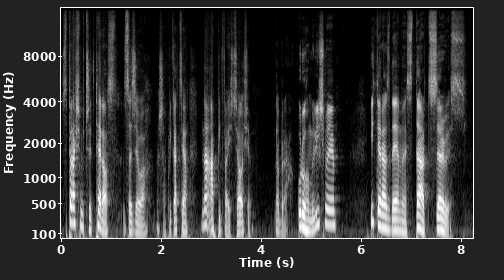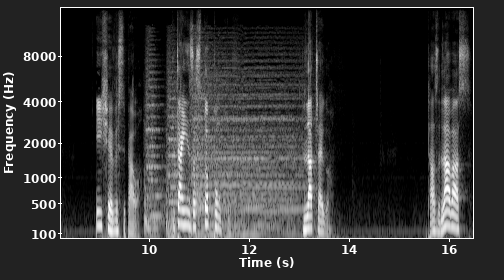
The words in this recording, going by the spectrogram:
Sprawdźmy, czy teraz zadziała nasza aplikacja na API 28. Dobra, uruchomiliśmy i teraz dajemy Start Service. I się wysypało. Pytanie za 100 punktów. Dlaczego? Czas dla Was.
